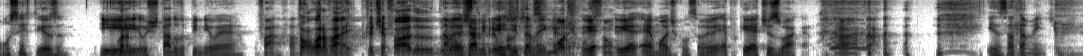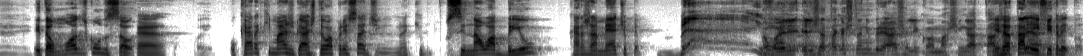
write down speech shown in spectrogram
Com certeza. E Agora- o estado do pneu é. Fala, fala. Então agora vai, porque eu tinha falado do. não, eu já me perdi também, cara. Modo de Eu ia- condução. eu ia- é, modo de condução. Eu- É porque eu ia te zoar, cara. Ah, tá. Exatamente. Então, modo de condução, cara. O cara que mais gasta é o apressadinho, né? Que o sinal abriu, o cara já mete o pé. Não, vai. ele, ele já tá gastando embreagem ali com a marcha engatada. Ele já tá ali, fica ali. Então,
